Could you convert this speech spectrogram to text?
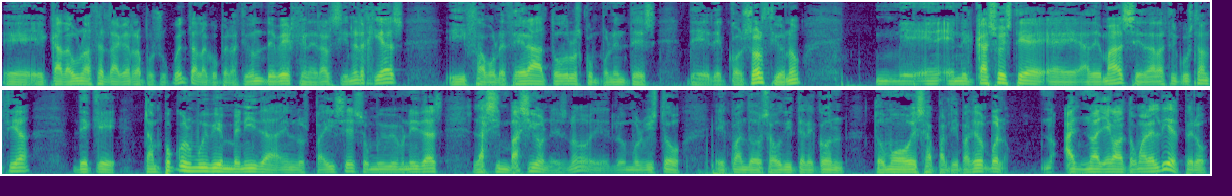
eh, cada uno hacer la guerra por su cuenta. La cooperación debe generar sinergias y favorecer a todos los componentes del consorcio, ¿no? En, el caso este, eh, además, se da la circunstancia de que tampoco es muy bienvenida en los países, son muy bienvenidas las invasiones, ¿no? lo hemos visto cuando Saudi Telecom tomó esa participación. Bueno, no ha, no ha, llegado a tomar el 10, pero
